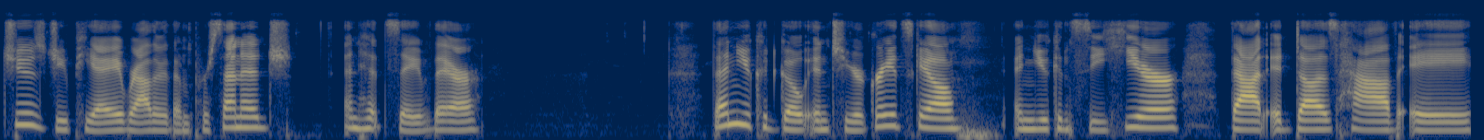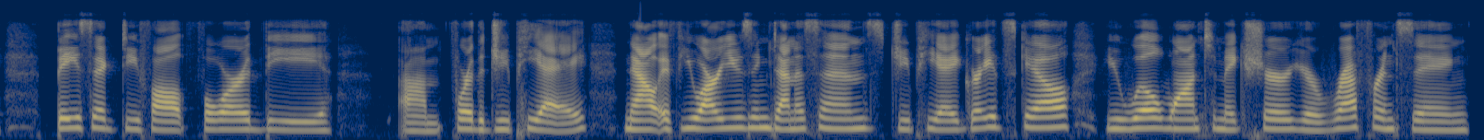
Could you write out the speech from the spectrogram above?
choose GPA rather than percentage and hit save there. Then you could go into your grade scale and you can see here that it does have a basic default for the um, for the GPA. Now, if you are using Denison's GPA grade scale, you will want to make sure you're referencing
